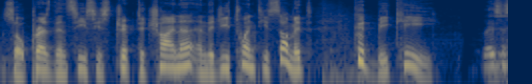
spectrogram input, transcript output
So President Sisi's trip to China and the G20 summit could be key. President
